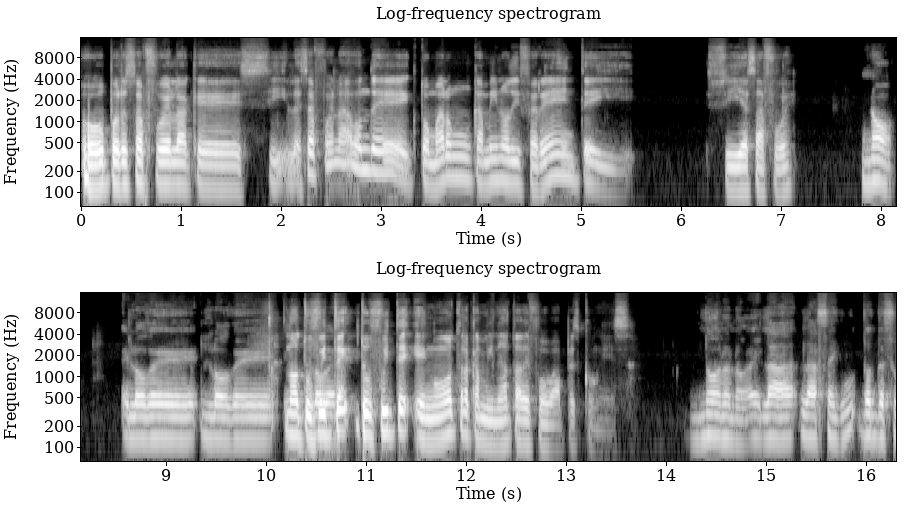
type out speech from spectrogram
Oh, pero esa fue la que sí, esa fue la donde tomaron un camino diferente y sí, esa fue. No, eh, lo de lo de No, tú fuiste, tú fuiste en otra caminata de Fobapes con esa. No, no, no. Eh, la, la donde se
